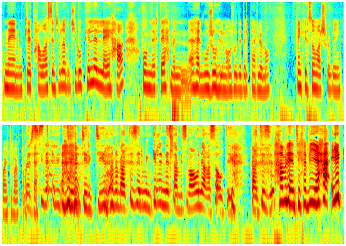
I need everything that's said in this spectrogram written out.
اثنين وثلاث حواصل إن شاء الله بتجيبوا كل اللايحه وبنرتاح من هالوجوه الموجودة بالبرلمان Thank you so much for being part of our podcast. ميرسي لك كثير كثير كثير أنا بعتذر من كل الناس اللي عم يسمعوني على صوتي بعتذر حملة انتخابية حقك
